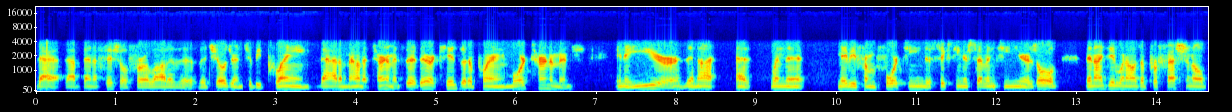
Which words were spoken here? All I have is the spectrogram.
that that beneficial for a lot of the the children to be playing that amount of tournaments. There there are kids that are playing more tournaments in a year than I at when the maybe from 14 to 16 or 17 years old than I did when I was a professional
